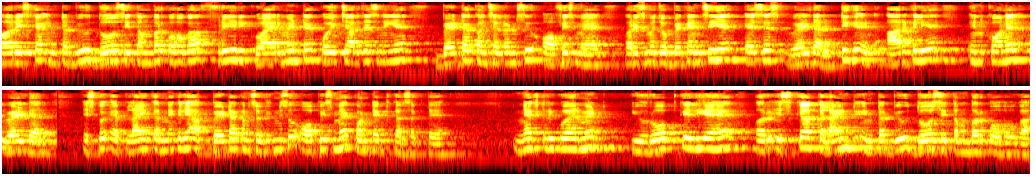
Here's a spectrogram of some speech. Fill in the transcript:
और इसका इंटरव्यू दो सितंबर को होगा। फ्री रिक्वायरमेंट है, कोई चार्जेस नहीं है बेटा कंसल्टेंसी ऑफ़िस में है। और इसमें जो वैकेंसी है S S welder TIG and arc के लिए इनकोनल वेल्डर इसको अप्लाई करने के लिए आप बेटा कंसल्टेंसी ऑफ़िस में कांटेक्ट कर सकते हैं। नेक्स्ट रिक्वायरमेंट यूरोप के लिए है और इसका क्लाइंट इंटरव्यू 2 सितंबर को होगा।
